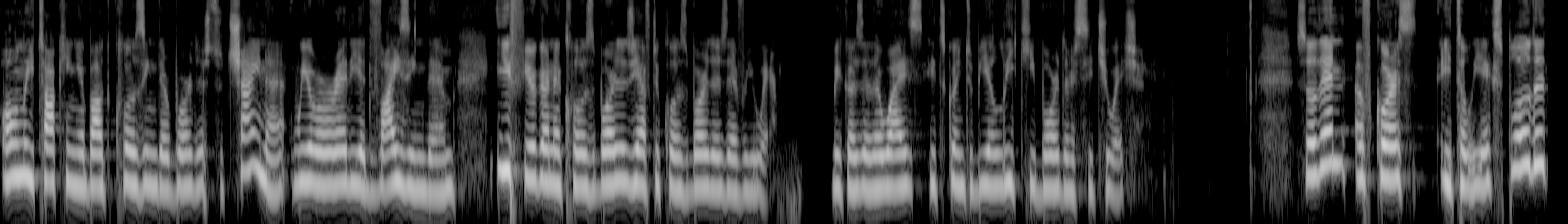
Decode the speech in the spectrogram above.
only talking about closing their borders to China. We were already advising them, if you're going to close borders, you have to close borders everywhere because otherwise it's going to be a leaky border situation. So then, of course, Italy exploded,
